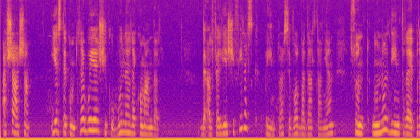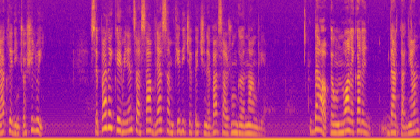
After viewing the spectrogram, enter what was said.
Așa, așa. Este cum trebuie și cu bune recomandări. De altfel e și firesc, îi întoarse vorba D'Artagnan, sunt unul dintre prea credincioșii lui. Se pare că eminența sa vrea să împiedice pe cineva să ajungă în Anglia. Da, pe un oarecare D'Artagnan,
